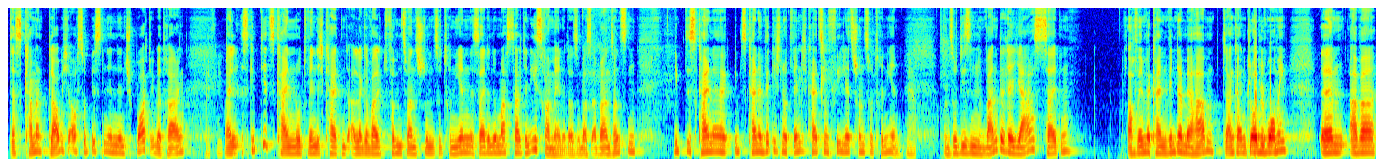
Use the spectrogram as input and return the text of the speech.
das kann man, glaube ich, auch so ein bisschen in den Sport übertragen, Definitiv. weil es gibt jetzt keine Notwendigkeit, mit aller Gewalt 25 Stunden zu trainieren, es sei denn, du machst halt den Israel-Man oder sowas. Aber ansonsten gibt es keine, gibt es keine wirklich Notwendigkeit, so viel jetzt schon zu trainieren. Ja. Und so diesen Wandel der Jahreszeiten, auch wenn wir keinen Winter mehr haben, danke an Global Warming, ähm, aber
